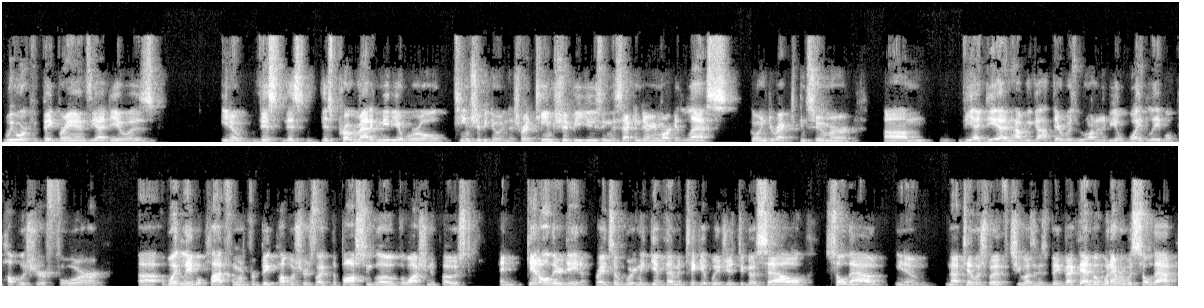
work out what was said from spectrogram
We worked with big brands. The idea was you know this this this programmatic media world teams should be doing this right teams should be using the secondary market less going direct to consumer um, the idea and how we got there was we wanted to be a white label publisher for uh, a white label platform for big publishers like the boston globe the washington post and get all their data right so we're going to give them a ticket widget to go sell sold out you know not taylor swift she wasn't as big back then but whatever was sold out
